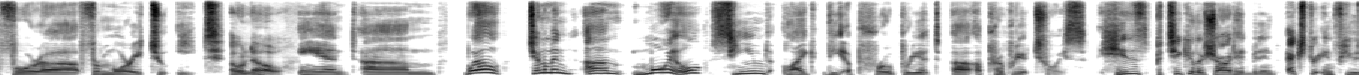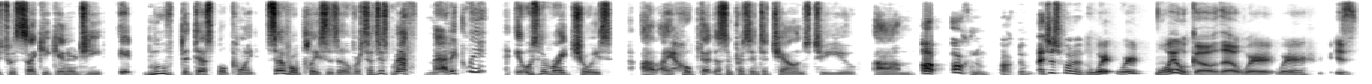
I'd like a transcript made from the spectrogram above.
for uh for Mori to eat. Oh no! And um well, gentlemen, um, Moyle seemed like the appropriate, uh, appropriate choice. His particular shard had been in extra infused with psychic energy. It moved the decimal point several places over. So just mathematically, it was the right choice. Uh, I hope that doesn't present a challenge to you. Um, Ognum, Ognum, I just want to. Where, where'd Moyle go though? Where, where is,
